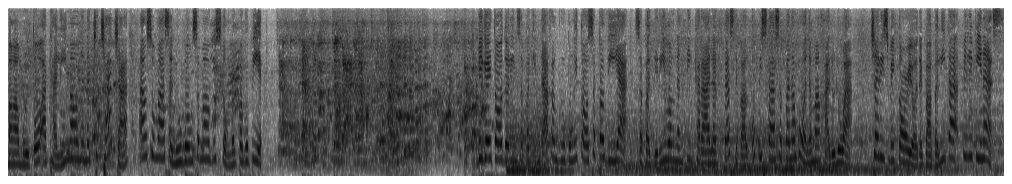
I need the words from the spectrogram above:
mga multo at halimaw na nagtsatsacha ang sumasalubong sa mga gustong magpagupit. Bigay todo rin sa pag-indak ang grupong ito sa Pavia sa pagdiriwang ng Tigkaralag Festival o pista sa panahon ng mga kaluluwa. Charis Victorio, Nagbabalita, Pilipinas.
